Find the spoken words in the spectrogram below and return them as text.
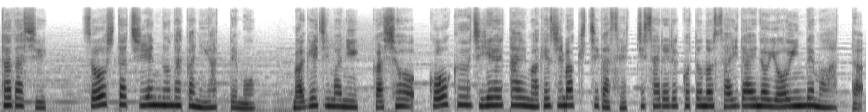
ただし、そうした遅延の中にあっても、曲げ島に仮称航空自衛隊曲げ島基地が設置されることの最大の要因でもあった。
